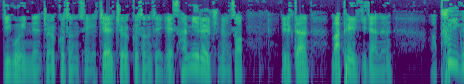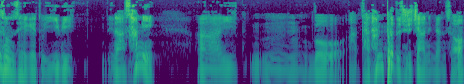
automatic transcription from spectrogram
뛰고 있는 절코 선수에게 제 절코 선수에게 3위를 주면서 일단 마페이 기자는 아, 푸이그 선수에게도 2위나 3위 아, 이, 음, 뭐, 단 한 표도 주지 않으면서,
